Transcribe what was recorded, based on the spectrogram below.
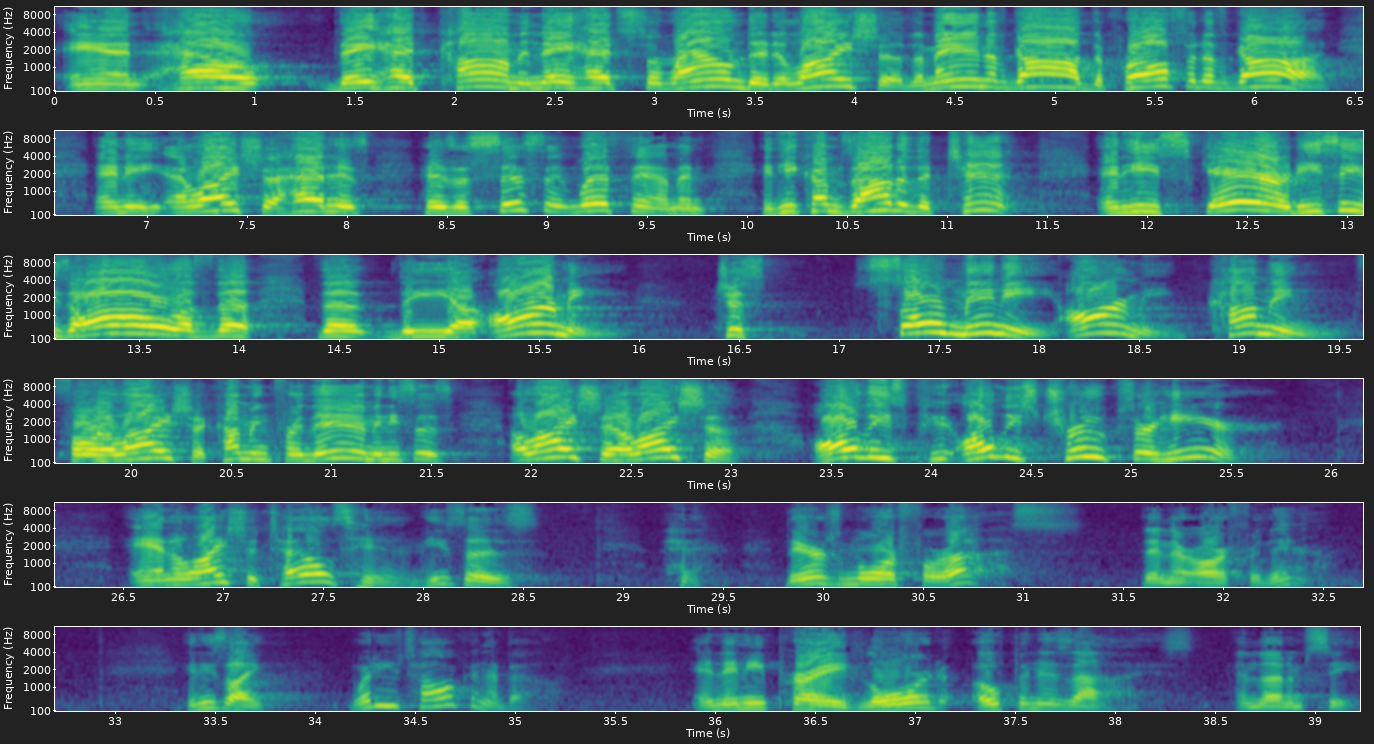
and how they had come and they had surrounded Elisha, the man of God, the prophet of God. And he, Elisha had his, his assistant with him, and, and he comes out of the tent and he's scared. He sees all of the, the, the uh, army, just so many army coming for Elisha, coming for them. And he says, Elisha, Elisha, all these, all these troops are here. And Elisha tells him, he says, there's more for us than there are for them. And he's like, What are you talking about? And then he prayed, Lord, open his eyes and let him see.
